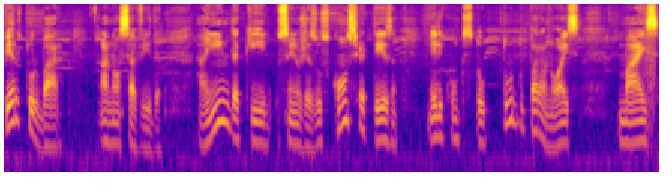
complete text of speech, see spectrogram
perturbar a nossa vida. Ainda que o Senhor Jesus, com certeza, ele conquistou tudo para nós, mas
